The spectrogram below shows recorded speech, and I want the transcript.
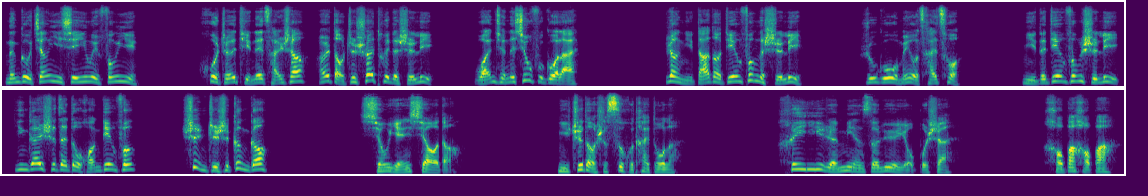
能够将一些因为封印或者体内残伤而导致衰退的实力完全的修复过来，让你达到巅峰的实力。如果我没有猜错，你的巅峰实力应该是在斗皇巅峰，甚至是更高。萧炎笑道：“你知道是似乎太多了。”黑衣人面色略有不善，好吧，好吧。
